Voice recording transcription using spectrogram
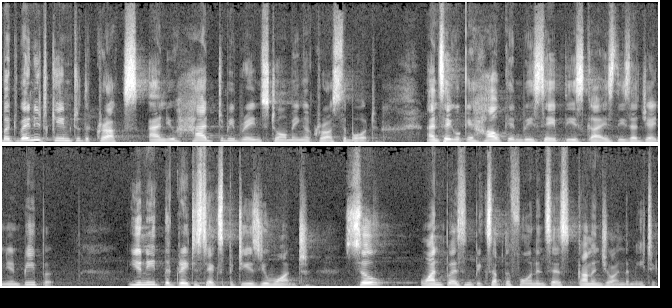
But when it came to the crux and you had to be brainstorming across the board and saying, okay, how can we save these guys? These are genuine people you need the greatest expertise you want. So one person picks up the phone and says, come and join the meeting.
